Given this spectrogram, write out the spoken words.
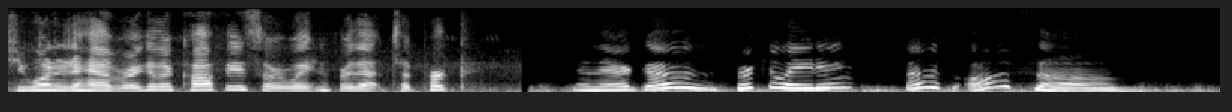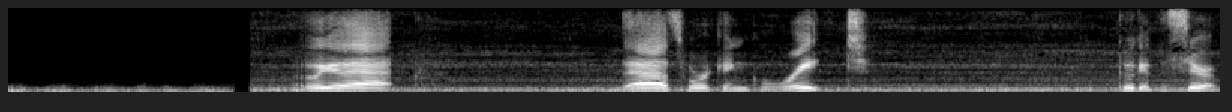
She wanted to have regular coffee, so we're waiting for that to perk. And there it goes, it's percolating. That is awesome. Look at that. That's working great. Go get the syrup.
